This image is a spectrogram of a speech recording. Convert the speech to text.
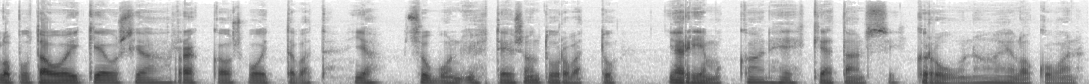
Lopulta oikeus ja rakkaus voittavat ja suvun yhteys on turvattu ja riemukkaan hehkeä tanssi kruunaa elokuvan.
